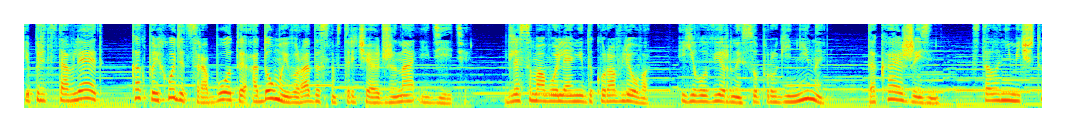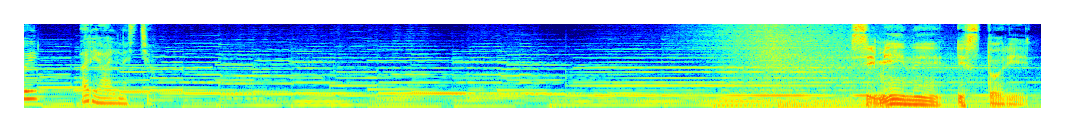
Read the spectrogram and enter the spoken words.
и представляет, как приходит с работы, а дома его радостно встречают жена и дети. Для самого Леонида Куравлева и его верной супруги Нины такая жизнь стала не мечтой, а реальностью. Семейные истории –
